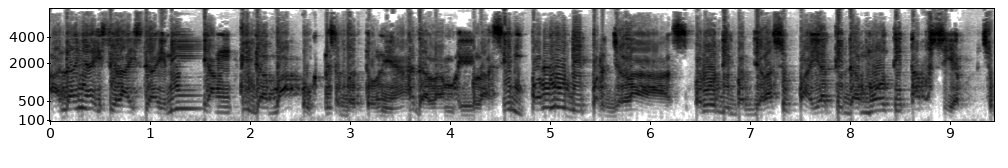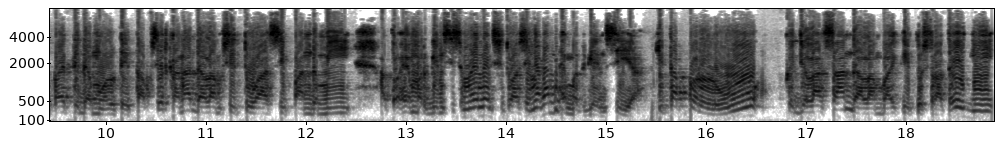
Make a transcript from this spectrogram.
adanya istilah-istilah ini yang tidak baku sebetulnya dalam regulasi perlu diperjelas, perlu diperjelas supaya tidak multi tafsir, supaya tidak multi tafsir karena dalam situasi pandemi atau emergensi sebenarnya situasinya kan emergensi ya. Kita perlu kejelasan dalam baik itu strategi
